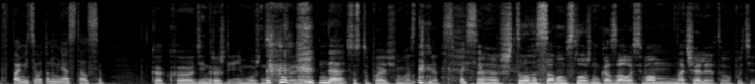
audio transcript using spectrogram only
в памяти вот он у меня остался. Как э, день рождения, можно сказать. Да. С наступающим вас тогда. Спасибо. Э, что самым сложным казалось вам в начале этого пути?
